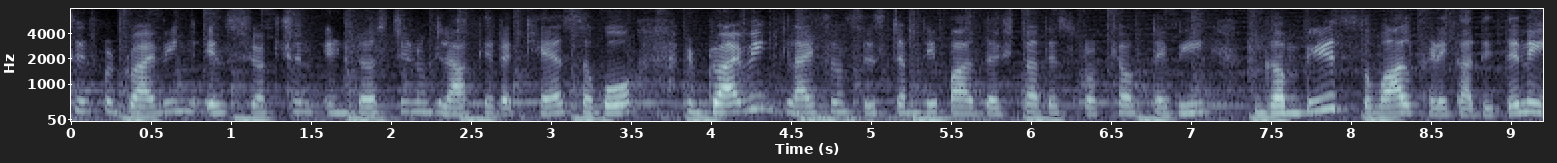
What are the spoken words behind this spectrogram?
ਸਿਰਫ ਡਰਾਈਵਿੰਗ ਇੰਸਟਰਕਸ਼ਨ ਇੰਡਸਟਰੀ ਨੂੰ ਹਿਲਾ ਕੇ ਰੱਖਿਆ ਸਗੋਂ ਡਰਾਈਵਿੰਗ ਲਾਇਸੈਂਸ ਸਿਸਟਮ ਦੀ ਪਾਰਦਰਸ਼ਤਾ ਤੇ ਸੁਰੱਖਿਆ ਉੱਤੇ ਵੀ ਗੰਭੀਰ ਸਵਾਲ ਖੜੇ ਕਰ ਦਿੱਤੇ ਨੇ।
